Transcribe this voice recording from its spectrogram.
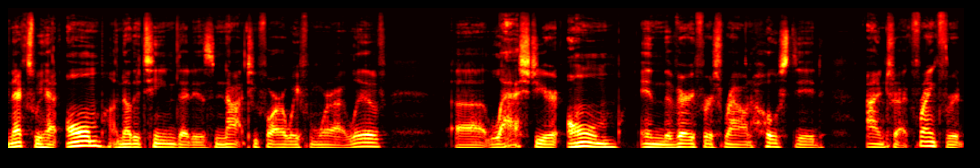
next, we had Ulm, another team that is not too far away from where I live. Uh, last year, Ulm in the very first round hosted Eintracht Frankfurt,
